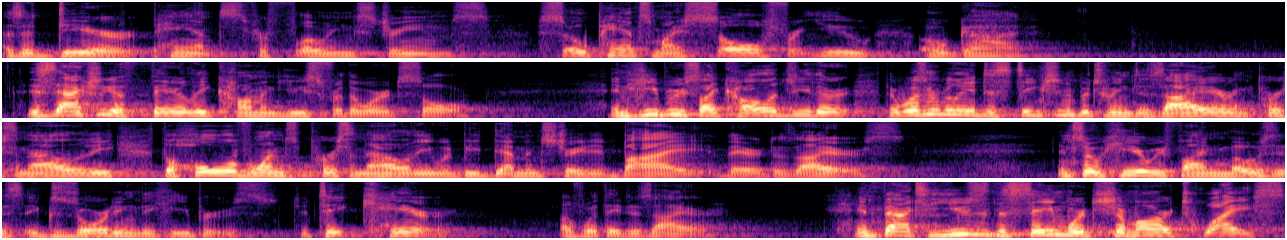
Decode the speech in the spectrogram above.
As a deer pants for flowing streams, so pants my soul for you, O God. This is actually a fairly common use for the word soul. In Hebrew psychology, there, there wasn't really a distinction between desire and personality. The whole of one's personality would be demonstrated by their desires. And so here we find Moses exhorting the Hebrews to take care of what they desire. In fact, he uses the same word shamar twice.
